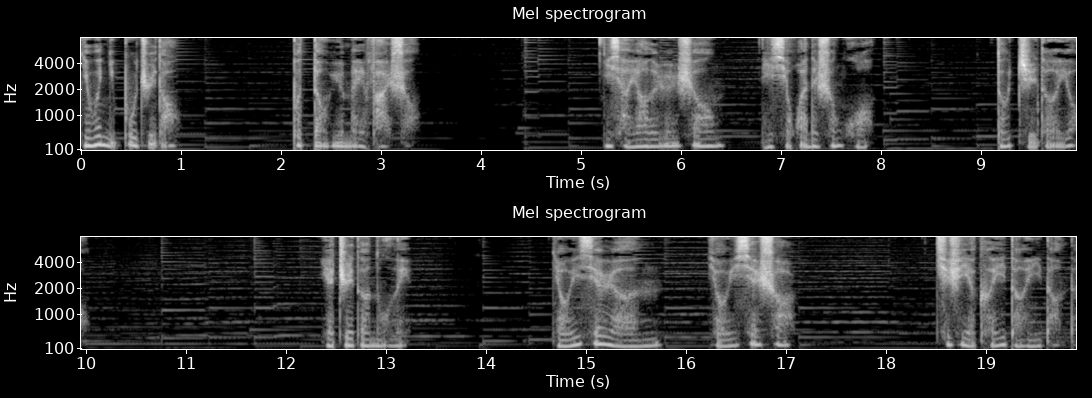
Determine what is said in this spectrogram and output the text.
因为你不知道，不等于没发生。你想要的人生，你喜欢的生活，都值得有，也值得努力。有一些人，有一些事儿，其实也可以等一等的。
